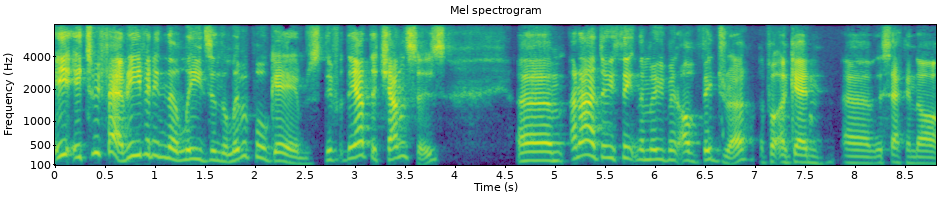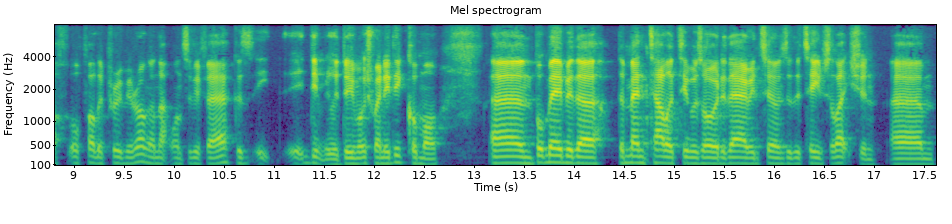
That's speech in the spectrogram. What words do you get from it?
It, it, to be fair, even in the Leeds and the Liverpool games, they, they had the chances. Um, and I do think the movement of Vydra, but again, uh, the second half will probably prove me wrong on that one. To be fair, because it, it, didn't really do much when he did come on. Um, but maybe the the mentality was already there in terms of the team selection. Um,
